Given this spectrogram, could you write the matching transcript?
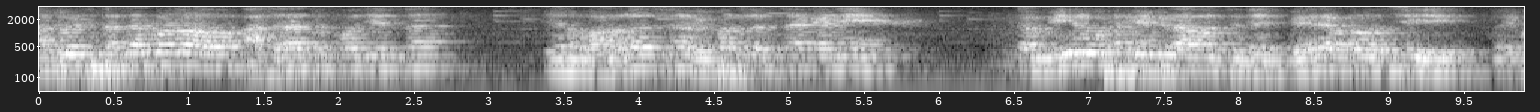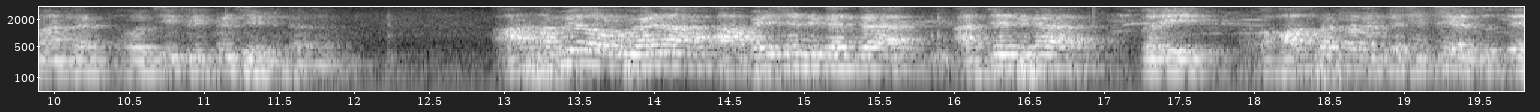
అటువంటి సందర్భంలో అర్ధరాత్రి ఫోన్ చేసినా నేను వరదలు వచ్చినా విపత్తులు వచ్చినా కానీ ఇంకా మీరు పరిగెత్తి రావాల్సిందే. వేరే ఎవరో వచ్చి మరి మాట్లాడు వచ్చి ట్రీట్మెంట్ చేయడం కాదు. ఆ సమయంలో ఒకవేళ ఆ పేషెంట్ కనుక అర్జెంటుగా మరి హాస్పిటల్ కనుక షిఫ్ట్ చేయాల్సి వస్తే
